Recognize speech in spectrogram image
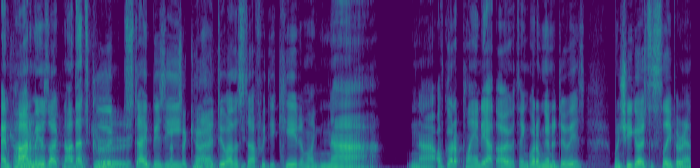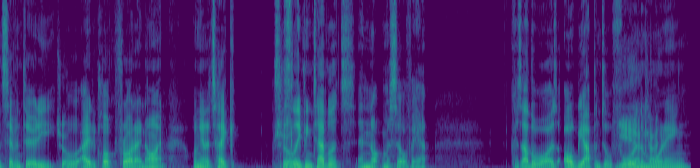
and part of me True. was like, no, that's good. True. Stay busy. That's You know, do other stuff with your kid. I'm like, nah. Nah, I've got it planned out though. I think what I'm going to do is when she goes to sleep around seven thirty Sure. or eight o'clock Friday night, I'm going to take Sure. sleeping tablets and knock myself out. Because otherwise, I'll be up until four Yeah, in the okay. morning,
